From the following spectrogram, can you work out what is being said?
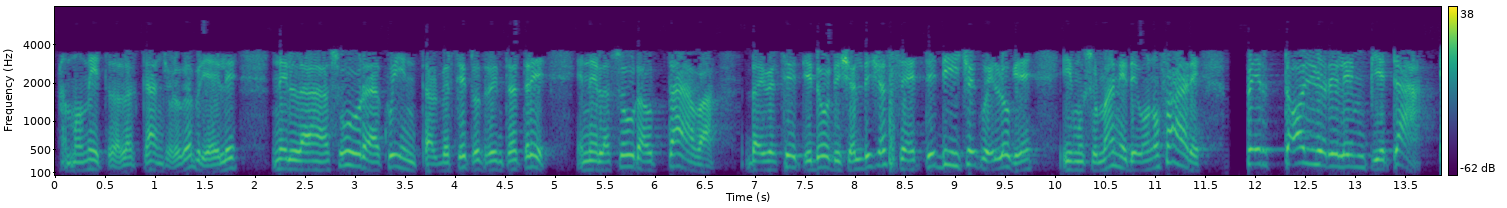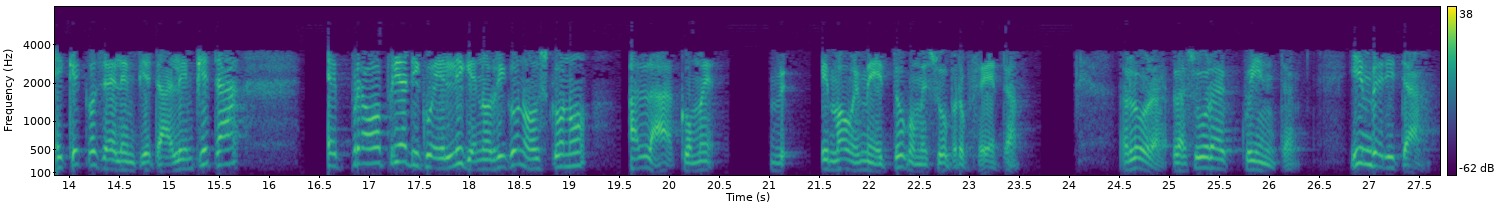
a momento dall'Arcangelo Gabriele, nella Sura quinta al versetto 33 e nella Sura ottava dai versetti 12 al 17 dice quello che i musulmani devono fare per togliere l'empietà. E che cos'è l'empietà? L'empietà è propria di quelli che non riconoscono Allah come, e Maometto come suo profeta. Allora, la Sura quinta. In verità,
